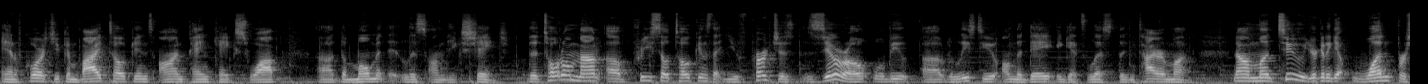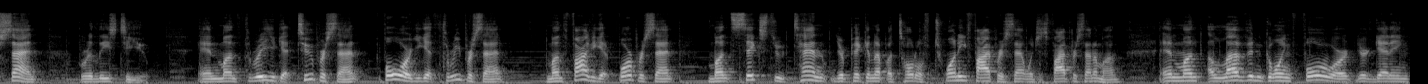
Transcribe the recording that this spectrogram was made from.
and of course you can buy tokens on Pancake Swap uh, the moment it lists on the exchange. The total amount of pre-sale tokens that you've purchased, zero, will be uh, released to you on the day it gets listed, the entire month. Now in month two, you're gonna get 1% released to you. In month three, you get 2%, four, you get 3%, month five, you get 4%, month six through 10, you're picking up a total of 25%, which is 5% a month. And month 11 going forward, you're getting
